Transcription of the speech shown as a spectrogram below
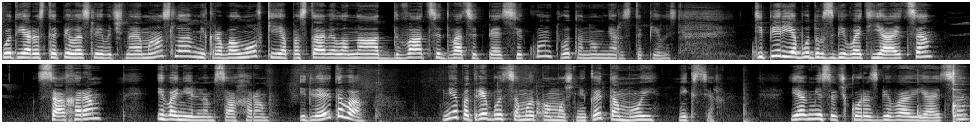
Вот я растопила сливочное масло в микроволновке, я поставила на 20-25 секунд, вот оно у меня растопилось. Теперь я буду взбивать яйца с сахаром и ванильным сахаром. И для этого мне потребуется мой помощник, это мой миксер. Я в мисочку разбиваю яйца.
